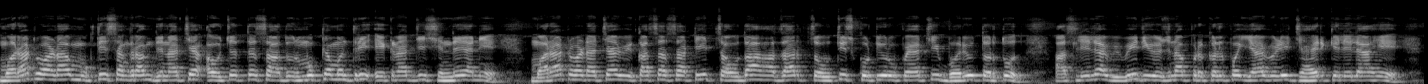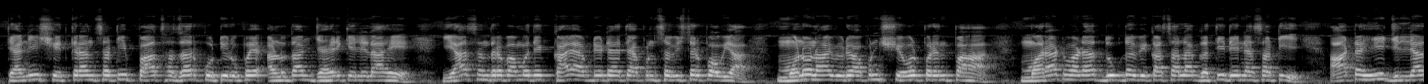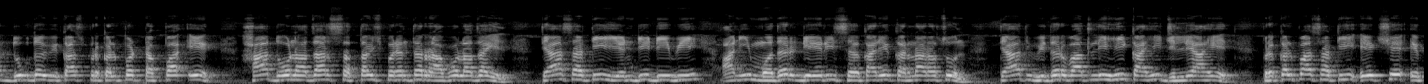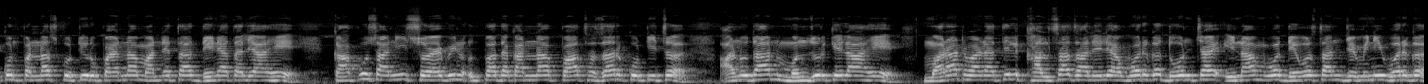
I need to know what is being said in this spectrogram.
मराठवाडा मुक्तीसंग्राम दिनाचे औचित्य साधून मुख्यमंत्री एकनाथजी शिंदे यांनी मराठवाड्याच्या विकासासाठी चौदा हजार चौतीस कोटी रुपयाची भरीव तरतूद असलेल्या विविध योजना प्रकल्प यावेळी जाहीर केलेले आहे. त्यांनी शेतकऱ्यांसाठी पाच हजार कोटी रुपये अनुदान जाहीर केलेलं आहे. या संदर्भामध्ये काय अपडेट आहे ते आपण सविस्तर पाहूया. म्हणून हा व्हिडिओ आपण शेवटपर्यंत पहा. मराठवाड्यात दुग्ध विकासाला गती देण्यासाठी आठही जिल्ह्यात दुग्ध विकास प्रकल्प टप्पा एक हा दोन हजार सत्तावीसपर्यंत राबवला जाईल. त्यासाठी एन डी डी बी आणि मदर डेअरी सहकार्य करणार असून त्यात विदर्भातलीही काही जिल्हे आहेत. प्रकल्पासाठी एकशे एकोणपन्नास कोटी रुपयांना मान्यता देण्यात आली आहे. कापूस आणि सोयाबीन उत्पादकांना पाच हजार कोटीचं अनुदान मंजूर केलं आहे. मराठवाड्यातील खालसा झालेल्या वर्ग दोनच्या इनाम व देवस्थान जमिनी वर्ग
